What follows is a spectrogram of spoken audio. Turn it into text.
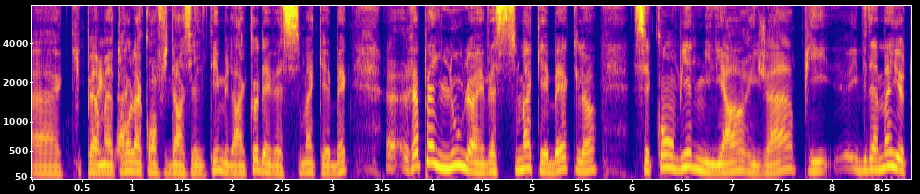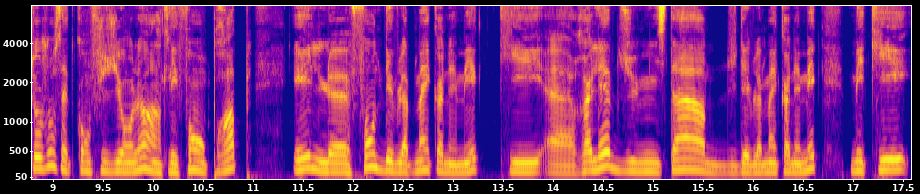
euh, qui permettront la confidentialité. Mais dans le cas d'Investissement Québec, euh, rappelle-nous, l'Investissement Québec, là, c'est combien de milliards il gère? Puis évidemment, il y a toujours cette confusion-là entre les fonds propres et le Fonds de développement économique qui relève du ministère du développement économique, mais qui est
